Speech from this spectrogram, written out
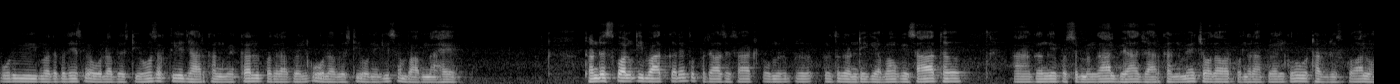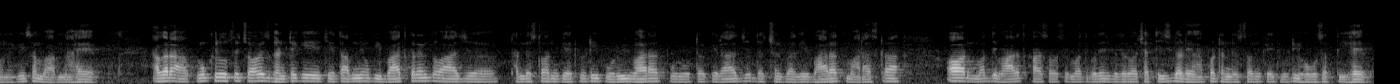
पूर्वी मध्य प्रदेश में ओलावृष्टि हो सकती है। झारखंड में कल 15 अप्रैल को ओलावृष्टि होने की संभावना है। ठंड थंडरस्कॉल की बात करें तो 50 से 60 किलोमीटर प्रति घंटे की हवाओं के साथ गंगे पश्चिम बंगाल, बिहार, झारखंड में 14 और 15 अप्रैल को ठंड थंडरस्कॉल होने की संभावना है। अगर आप मुख्य रूप से 24 घंटे की चेतावनियों की बात करें तो आज थंडरस्टॉर्म की एक्टिविटी पूर्वी भारत, पूर्व उत्तर के राज्य, दक्षिण पूर्वी भारत, महाराष्ट्र और मध्य भारत, खासतौर से मध्य प्रदेश, विदर्भ छत्तीसगढ़ यहाँ पर थंडरस्टॉर्म की एक्टिविटी हो सकती है।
